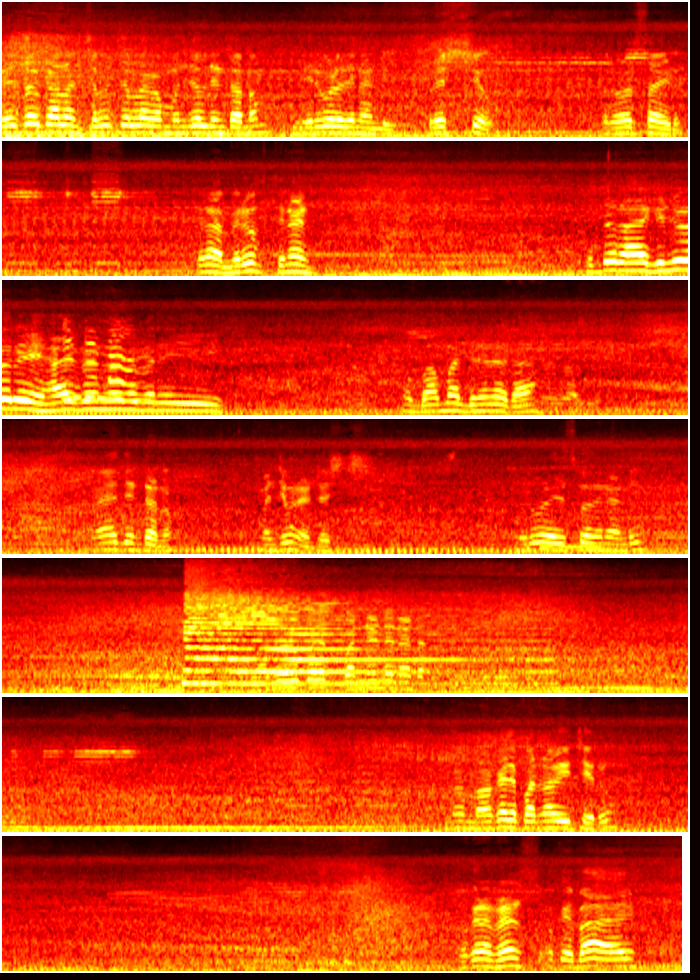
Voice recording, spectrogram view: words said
వేసవికాలం చిల్ల చల్లగా ముంజలు తింటాను మీరు కూడా తినండి. Fresh road side. తినా మీరు? తినండి. తింటారా గిజూరి హాయ్ ఫ్రెండ్ మరి మా బామ్మ తినలేదా? నేను తింటాను మంచిగా ఉన్నాయి టేస్ట్. మీరు కూడా తీసుకొని తినండి. పన్నెండు అనట మాకైతే పద్నాలుగు ఇచ్చారు. Okay, friends. Okay, bye.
